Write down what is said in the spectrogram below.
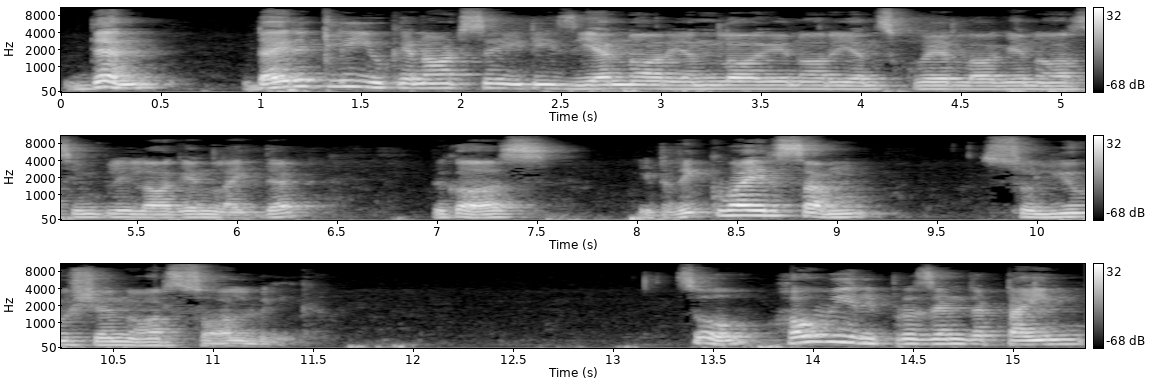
then directly you cannot say it is n or n log n or n square log n or simply log n like that because it requires some solution or solving. So how we represent the time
